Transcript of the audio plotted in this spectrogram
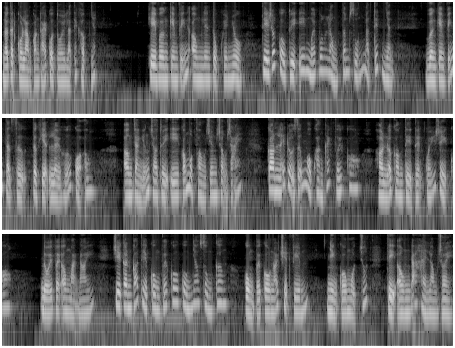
Nói thật cô làm con gái của tôi là thích hợp nhất. Khi Vương Kim Vĩnh ông liên tục khuyên nhủ, thì rốt cuộc Thủy Y mới buông lòng tâm xuống mà tiếp nhận. Vương Kim Vĩnh thật sự thực hiện lời hứa của ông. Ông chẳng những cho Thủy Y có một phòng riêng rộng rãi, còn lễ độ giữ một khoảng cách với cô, hơn nữa không tỉ tuyện quấy rầy cô. Đối với ông mà nói, chỉ cần có thể cùng với cô cùng nhau dùng cơm, cùng với cô nói chuyện phiếm, nhìn cô một chút thì ông đã hài lòng rồi.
